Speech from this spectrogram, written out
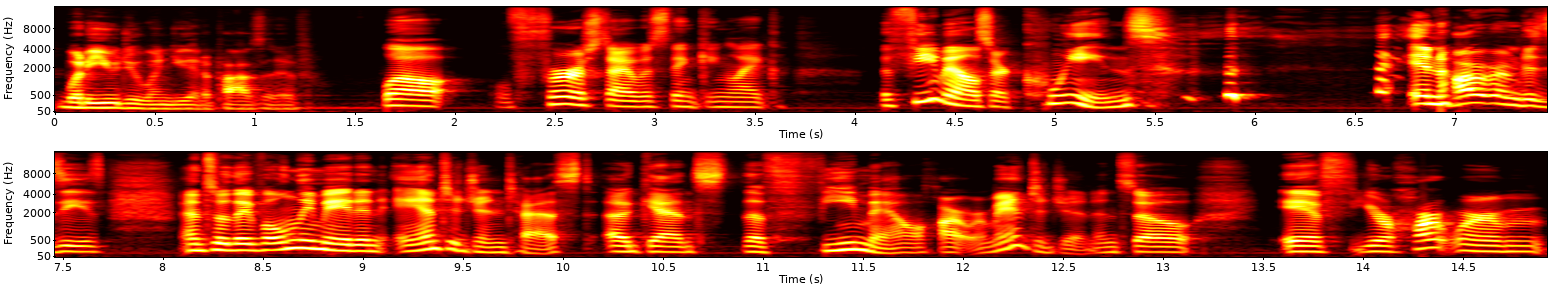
what do you do when you get a positive? Well, first I was thinking like the females are queens in heartworm disease. And so they've only made an antigen test against the female heartworm antigen. And so if your heartworm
